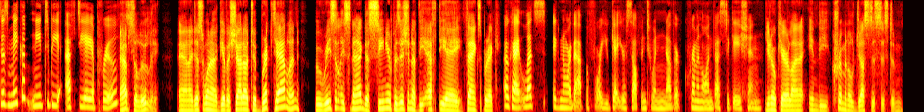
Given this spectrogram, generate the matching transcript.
Does makeup need to be FDA approved? Absolutely. And I just want to give a shout out to Brick Tamland, who recently snagged a senior position at the FDA. Thanks, Brick. Okay, let's ignore that before you get yourself into another criminal investigation. You know, Carolina, in the criminal justice system,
